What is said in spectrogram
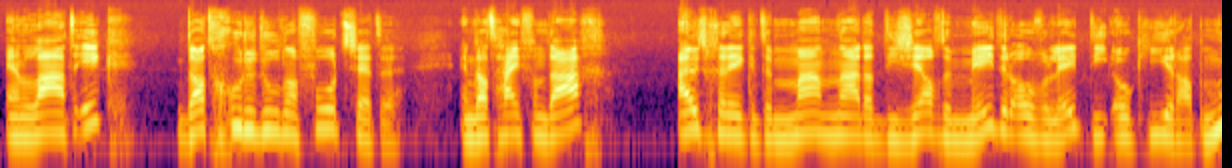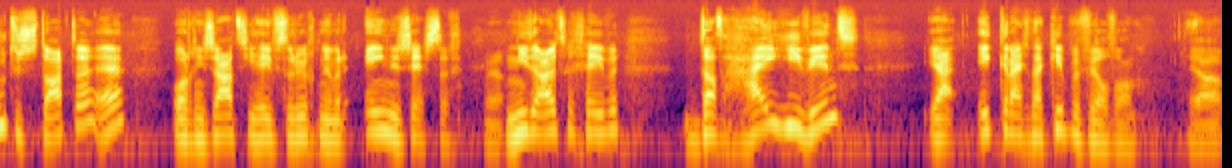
En laat ik dat goede doel dan voortzetten. En dat hij vandaag, uitgerekend een maand nadat diezelfde meder overleed, die ook hier had moeten starten, hè, organisatie heeft de rug nummer 61 Ja. niet uitgegeven, dat hij hier wint, ja, ik krijg daar kippenvel van. Ja,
